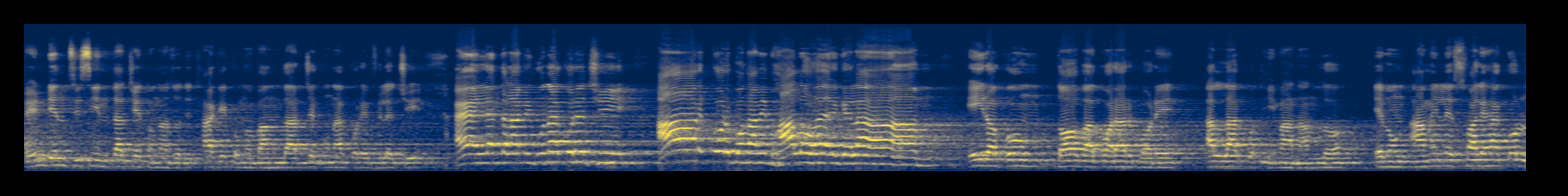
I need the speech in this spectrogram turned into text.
টেন্ডেন্সি চিন্তা, চেতনা যদি থাকে কোনো বান্দার, যে গুনাহ করে ফেলেছি আল্লাহ তাআলা, আমি গুনাহ করেছি, আর করব না, আমি ভালো হয়ে গেলাম। এই রকম তবা করার পরে আল্লাহর প্রতি ইমান আনলো এবং আমেলে সলেহা করল,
